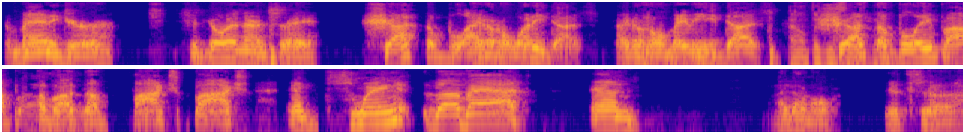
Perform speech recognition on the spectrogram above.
The manager should go in there and say, shut the, bl-. I don't know what he does. I don't know. Maybe he does. I don't think Shut the bleep up about the box box and swing the bat. And I don't know. It's, uh,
